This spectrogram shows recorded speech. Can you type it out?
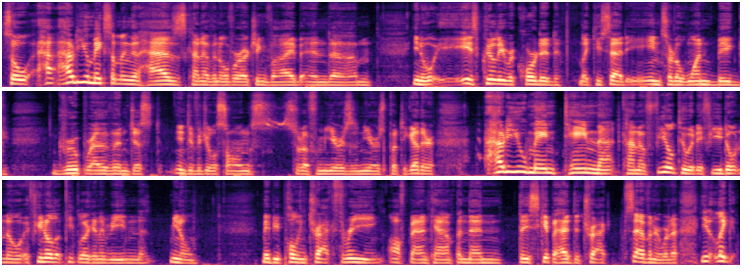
So how, how do you make something that has kind of an overarching vibe and um, you know is clearly recorded, like you said, in sort of one big group rather than just individual songs, sort of from years and years put together? How do you maintain that kind of feel to it if you don't know if you know that people are going to be you know maybe pulling track three off Bandcamp and then they skip ahead to track seven or whatever? You know, like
